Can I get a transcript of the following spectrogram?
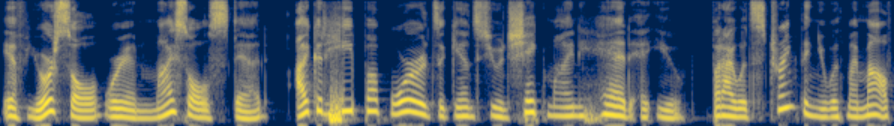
If your soul were in my soul's stead, I could heap up words against you and shake mine head at you. But I would strengthen you with my mouth,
